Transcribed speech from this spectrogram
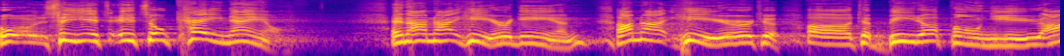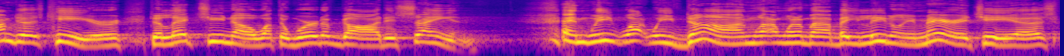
Well, see, it's, it's okay now. And I'm not here again. I'm not here to, uh, to beat up on you. I'm just here to let you know what the Word of God is saying. And we, what we've done, what I want to be belittling in marriage is,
